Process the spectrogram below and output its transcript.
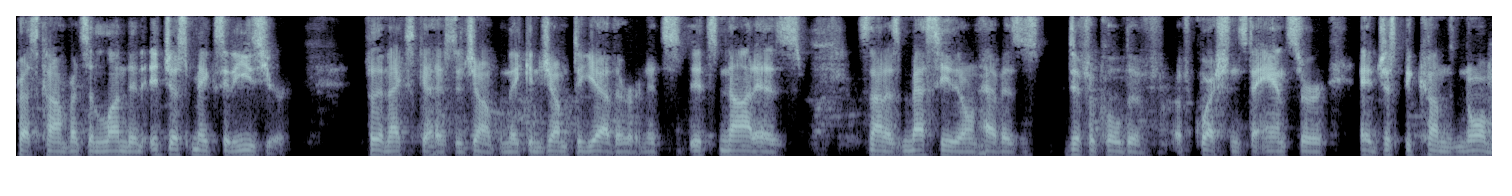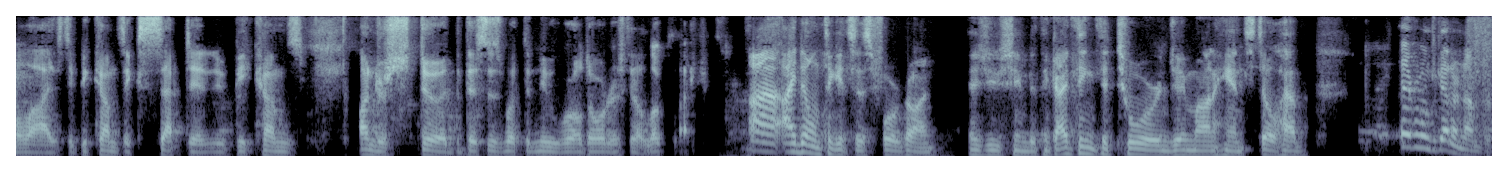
press conference in London, it just makes it easier for the next guys to jump and they can jump together and it's it's not as it's not as messy. They don't have as difficult of, of questions to answer. It just becomes normalized. It becomes accepted. It becomes understood that this is what the new world order is going to look like. Uh, i don't think it's as foregone as you seem to think. I think the tour and jay monahan still have everyone's got a number.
